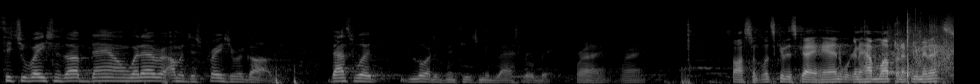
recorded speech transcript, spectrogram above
situations up, down, whatever, I'm going to just praise you regardless. That's what the Lord has been teaching me the last little bit. Right, right. It's awesome. Let's give this guy a hand. We're going to have him up in a few minutes.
